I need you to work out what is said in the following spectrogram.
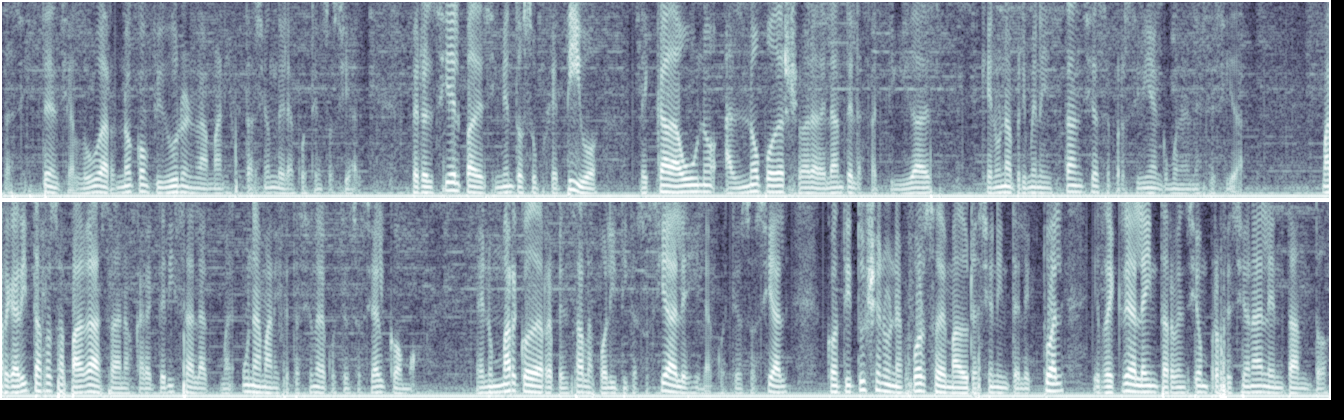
de asistencia al lugar, no configuran una manifestación de la cuestión social, pero sí el padecimiento subjetivo de cada uno al no poder llevar adelante las actividades que en una primera instancia se percibían como una necesidad. Margarita Rosa Pagasa nos caracteriza una manifestación de la cuestión social como, en un marco de repensar las políticas sociales y la cuestión social, constituyen un esfuerzo de maduración intelectual y recrea la intervención profesional en tanto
